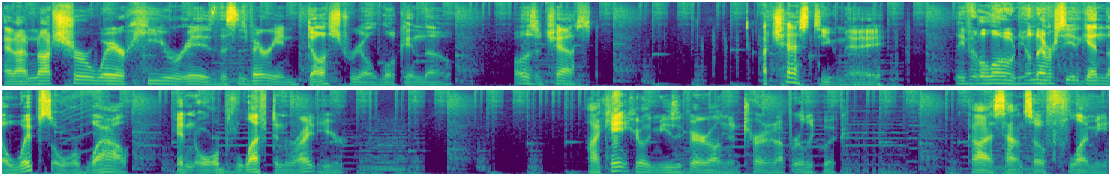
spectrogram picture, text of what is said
and I'm not sure where here is. This is very industrial looking, though. Oh, there's a chest. A chest, you may. Leave it alone. You'll never see it again. The Whips Orb. Wow. Getting orbs left and right here. I can't hear the music very well. I'm going to turn it up really quick. God, it sounds so phlegmy.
